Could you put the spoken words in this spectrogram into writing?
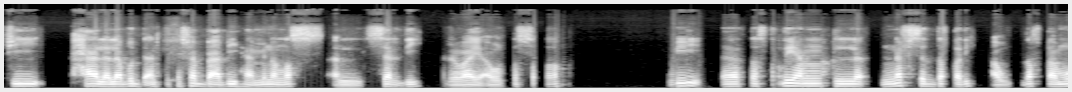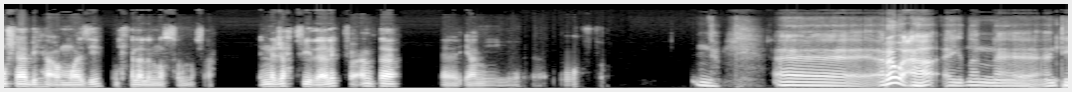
في حالة لابد أن تتشبع بها من النص السردي الرواية أو القصة. وتستطيع نقل نفس الدفقة دي أو دفقة مشابهة أو موازية من خلال النص المسرحي إن نجحت في ذلك فأنت آه، يعني نعم. آه روعة أيضا آه أنت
